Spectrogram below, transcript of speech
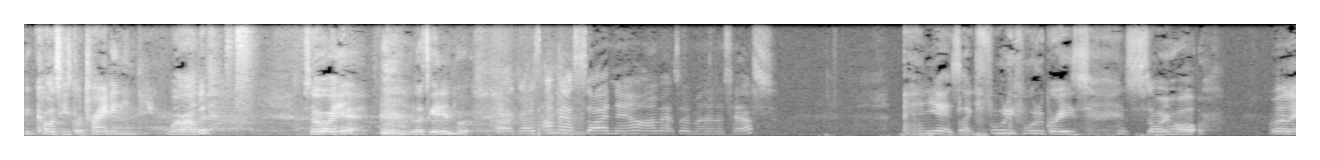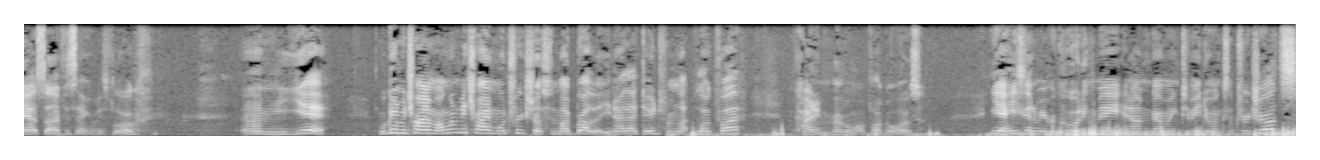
because he's got training where I live. So uh, yeah, let's get into it. Alright guys, I'm outside now, I'm outside my nana's house. And yeah, it's like 44 degrees. It's so hot. I'm only outside for the sake of this vlog. Um, yeah. We're gonna be trying. I'm gonna be trying more trick shots with my brother. You know that dude from like, vlog five? I can't even remember what vlog it was. Yeah, he's gonna be recording me, and I'm going to be doing some trick shots.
